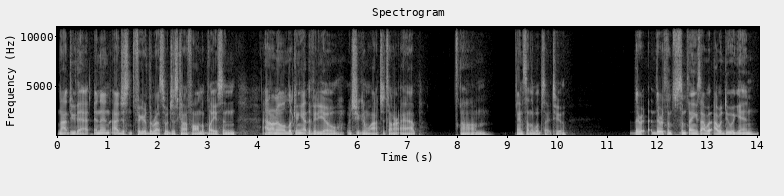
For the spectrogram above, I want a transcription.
not do that. And then I just figured the rest would just kind of fall into place. And I don't know, looking at the video, which you can watch, it's on our app. Um, and it's on the website too. There, there were some, some things I would I would do again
